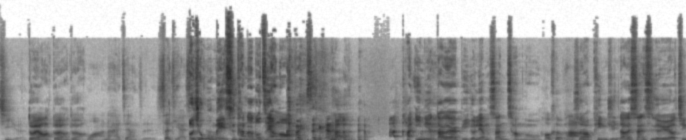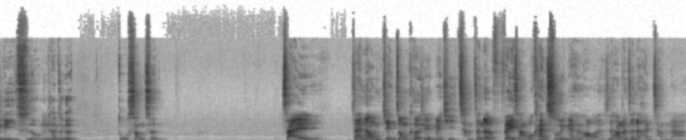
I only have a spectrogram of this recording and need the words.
纪了。对啊，对啊，对啊。哇，那还这样子，身体还是。而且我每次看他都这样哦、每次看他，他一年大概比个两三场哦、好可怕所以他平均大概三四个月要经历一次哦、嗯你看这个多伤身。在在那种减重科学里面，其实常真的非常，我看书里面很好玩，是他们真的很常拿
